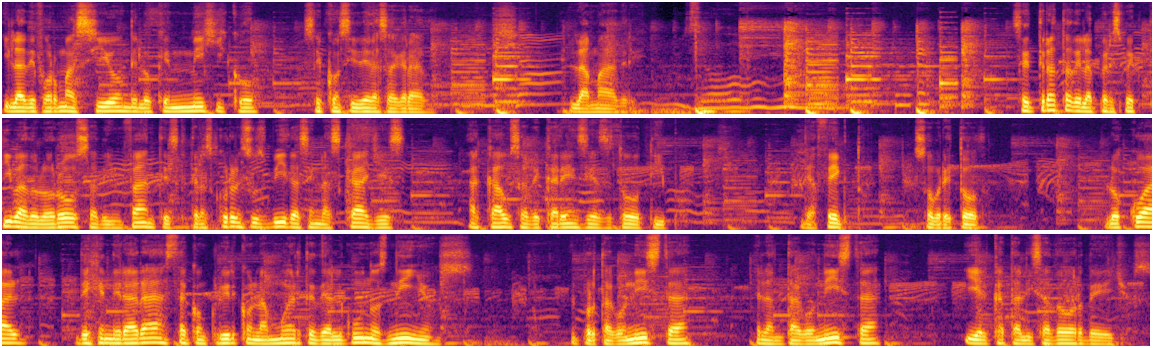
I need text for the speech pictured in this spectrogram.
y la deformación de lo que en México se considera sagrado, la madre. Se trata de la perspectiva dolorosa de infantes que transcurren sus vidas en las calles a causa de carencias de todo tipo, de afecto, sobre todo, lo cual degenerará hasta concluir con la muerte de algunos niños, el protagonista, el antagonista y el catalizador de ellos.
